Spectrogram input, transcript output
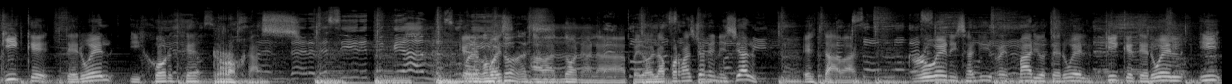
Quique Teruel y Jorge Rojas. Que Bueno, como después abandona la. Pero en la formación inicial estaban Rubén Izaguirre, Mario Teruel, Quique Teruel y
